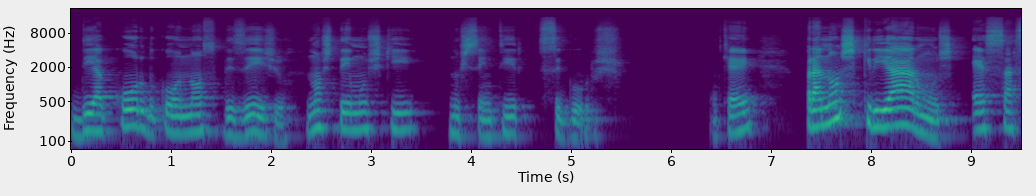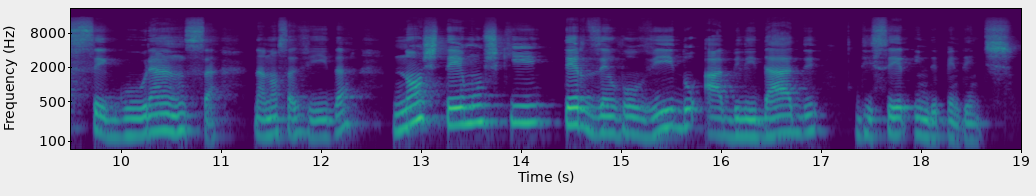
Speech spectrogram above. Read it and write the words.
de acordo com o nosso desejo, nós temos que nos sentir seguros. Ok? Para nós criarmos essa segurança na nossa vida, nós temos que ter desenvolvido a habilidade de ser independentes.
